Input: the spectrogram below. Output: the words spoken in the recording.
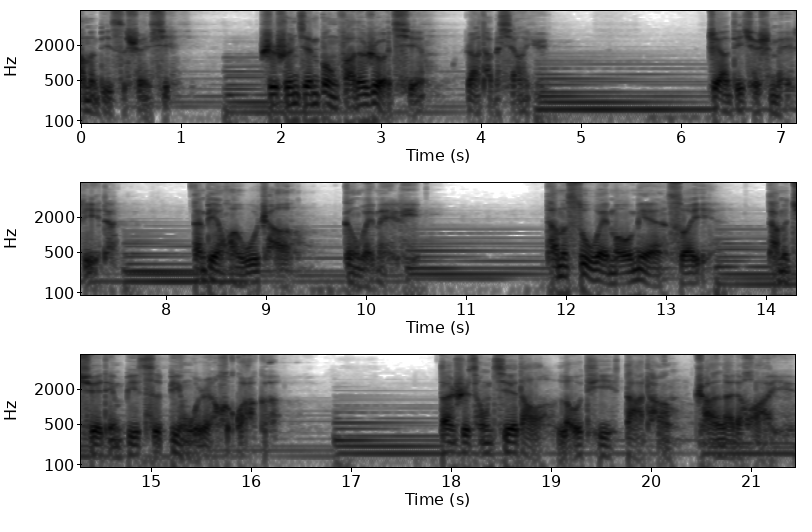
他们彼此深信，是瞬间迸发的热情让他们相遇。这样的确是美丽的，但变幻无常更为美丽。他们素未谋面，所以他们确定彼此并无任何瓜葛。但是从街道、楼梯、大堂传来的话语，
